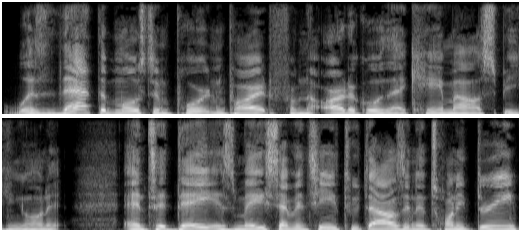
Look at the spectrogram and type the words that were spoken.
was that the most important part from the article that came out speaking on it? And today is May 17, 2023,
